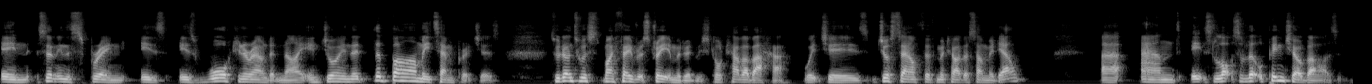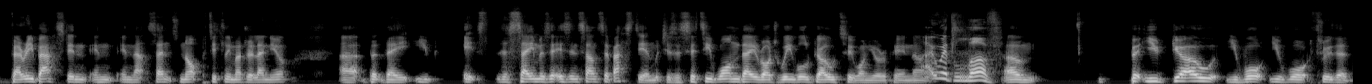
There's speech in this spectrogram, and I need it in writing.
in certainly in the spring, is is walking around at night, enjoying the, the balmy temperatures. So we're going to a, my favourite street in Madrid, which is called Cava Baja, which is just south of Mercado San Miguel. Uh, and it's lots of little pincho bars, very Basque in, in, in that sense, not particularly Madrileño, uh, but they you it's the same as it is in San Sebastian, which is a city one day, Rog, we will go to on European night. I would love. Um, but you go, you walk, you walk through the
